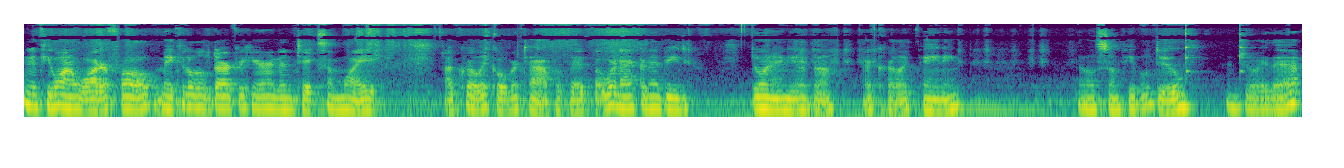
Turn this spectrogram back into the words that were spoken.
And if you want a waterfall, make it a little darker here and then take some white acrylic over top of it. But we're not going to be doing any of the acrylic painting though some people do enjoy that.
